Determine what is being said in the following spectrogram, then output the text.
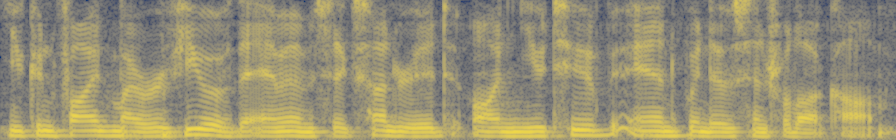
You can find my review of the MM600 on YouTube and WindowsCentral.com.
